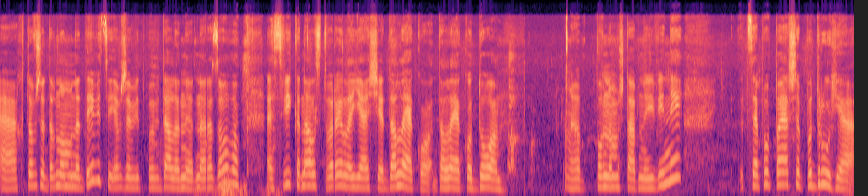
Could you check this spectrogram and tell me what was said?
Е, Хто вже давно мене дивиться, я вже відповідала неодноразово. Е, Свій канал створила я ще далеко, далеко до повномасштабної війни. Це по-перше. По-друге,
